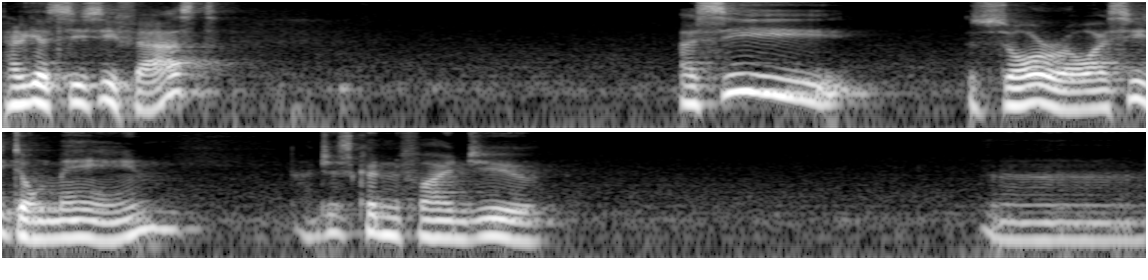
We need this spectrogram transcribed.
How you get CC fast? I see Zoro, I see domain. I just couldn't find you. Uh,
